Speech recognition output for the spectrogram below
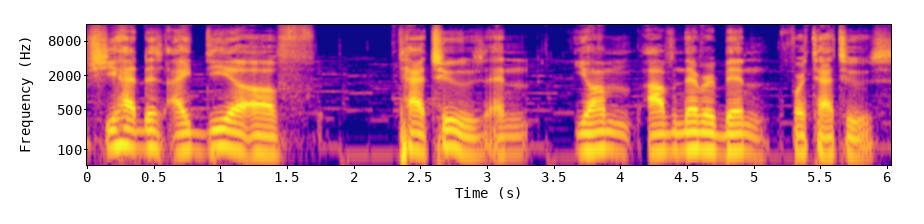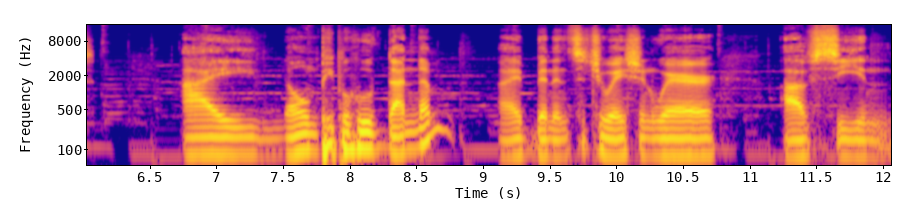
she had this idea of tattoos. And yo, I'm, I've never been for tattoos. I known people who've done them. I've been in a situation where I've seen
